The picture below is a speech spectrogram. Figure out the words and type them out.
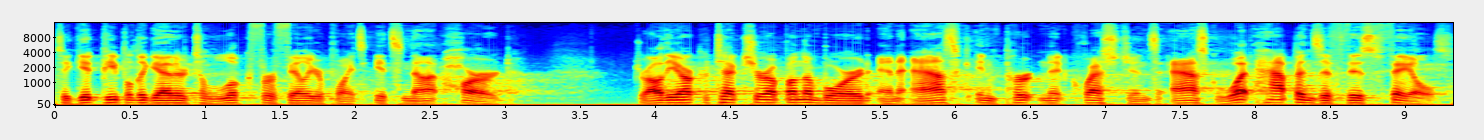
to get people together to look for failure points. It's not hard. Draw the architecture up on the board and ask impertinent questions. Ask, what happens if this fails?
